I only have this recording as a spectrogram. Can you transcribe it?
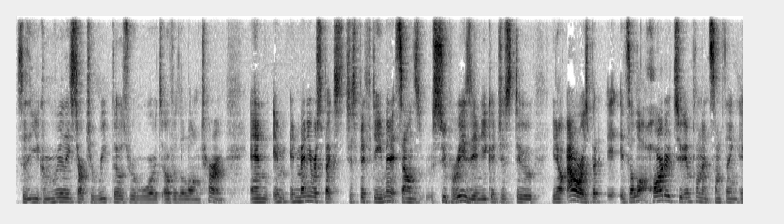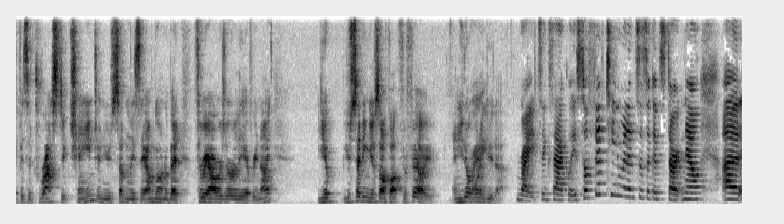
so that you can really start to reap those rewards over the long term. And in, in many respects, just 15 minutes sounds super easy and you could just do, you know, hours, but it's a lot harder to implement something if it's a drastic change and you suddenly say, I'm going to bed three hours early every night. You're, you're setting yourself up for failure and you don't right. want to do that. Right, exactly. So 15 minutes is a good start. Now, uh,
